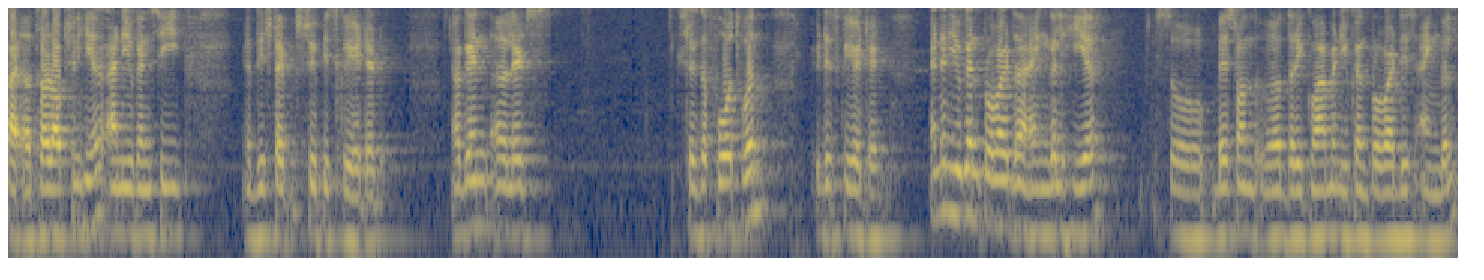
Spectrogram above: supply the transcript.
uh, third option here and you can see this type of sweep is created. Again uh, let's select the fourth one. It is created. And then you can provide the angle here. So based on uh, the requirement you can provide this angle.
